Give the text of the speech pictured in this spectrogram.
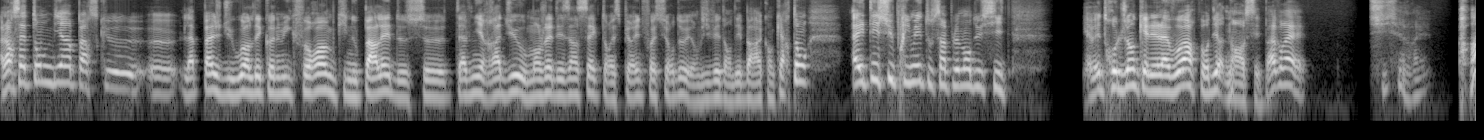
Alors, ça tombe bien parce que euh, la page du World Economic Forum qui nous parlait de cet avenir radieux où on mangeait des insectes, on respirait une fois sur deux et on vivait dans des baraques en carton, a été supprimée tout simplement du site. Il y avait trop de gens qui allaient la voir pour dire non, c'est pas vrai. Si, c'est vrai. Ah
